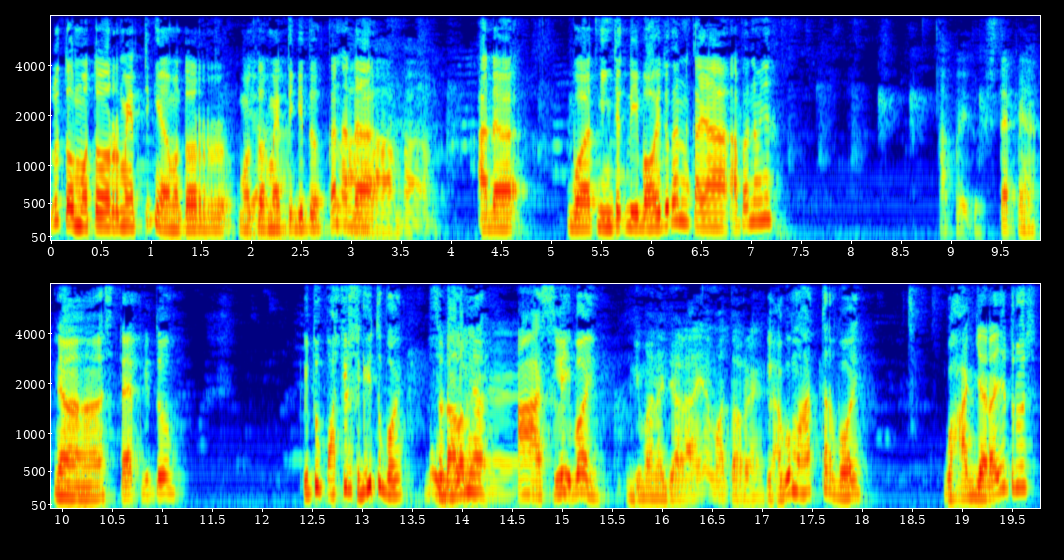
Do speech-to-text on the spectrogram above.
lu tau motor metik ya? Motor motor Iya. metik gitu. Kan ada paham paham ada buat nginjek di bawah itu kan kayak apa namanya? Apa itu? Stepnya? Ya step gitu. Itu pasir segitu boy. Sedalamnya. Asli boy. Gimana jalannya motornya? Lah gue mater boy. Gue hajar aja terus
